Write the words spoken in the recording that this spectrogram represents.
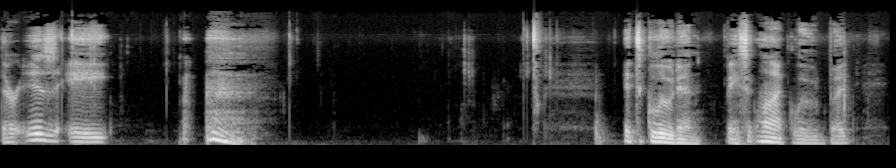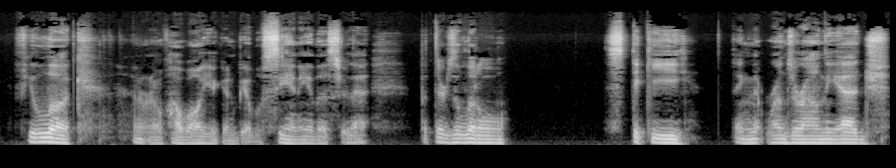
There is a it's glued in basically not glued but if you look i don't know how well you're going to be able to see any of this or that but there's a little sticky thing that runs around the edge.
